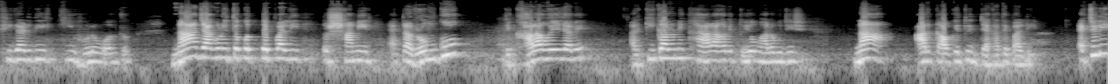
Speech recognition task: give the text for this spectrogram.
ফিগার দিয়ে কী হলো বলতো? না জাগরিত করতে পারলি, তোর স্বামীর একটা রোমকূপ যে খারাপ হয়ে যাবে। আর কি কারণে খারাপ হবে তুইও ভালো বুঝিস? না, আর কাউকে তুই দেখাতে পারলি। অ্যাকচুয়ালি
